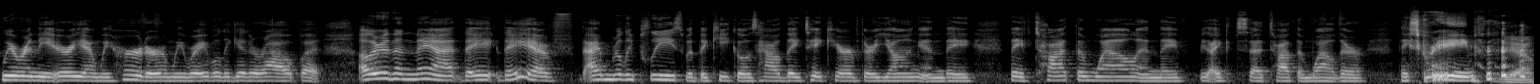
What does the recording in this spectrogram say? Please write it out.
we were in the area and we heard her and we were able to get her out. But other than that, they they have. I'm really pleased with the Kikos how they take care of their young and they they've taught them well and they've like I said taught them well. They're they scream. Yeah.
